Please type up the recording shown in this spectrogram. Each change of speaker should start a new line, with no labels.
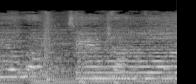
有了天真。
